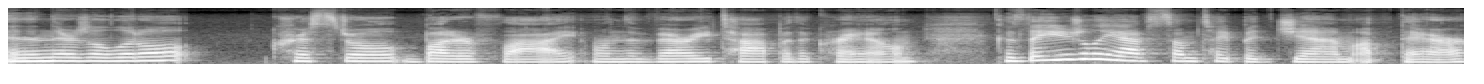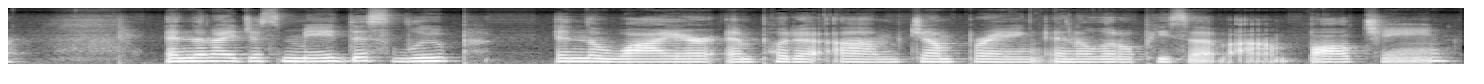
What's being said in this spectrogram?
and then there's a little crystal butterfly on the very top of the crown because they usually have some type of gem up there. And then I just made this loop in the wire and put a um, jump ring and a little piece of um, ball chain.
